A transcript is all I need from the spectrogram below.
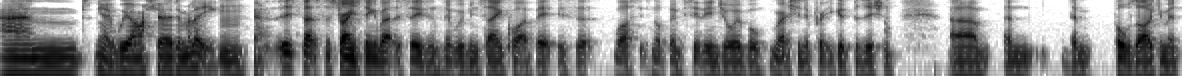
And you know, we are third in the league. Mm. It's, that's the strange thing about the season that we've been saying quite a bit is that whilst it's not been particularly enjoyable, we're actually in a pretty good position. Um, and then Paul's argument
